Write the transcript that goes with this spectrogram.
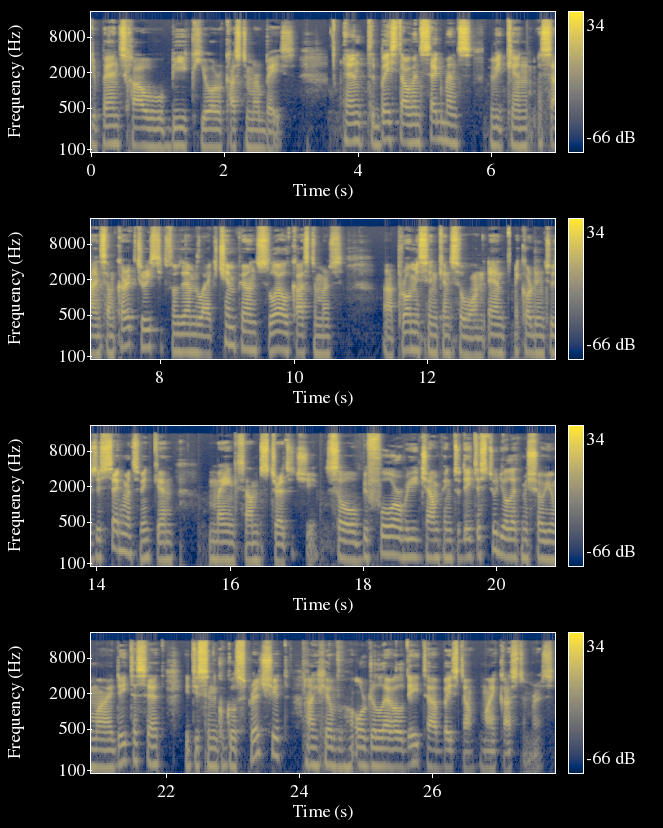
depends how big your customer base. And based on segments, we can assign some characteristics of them like champions, loyal customers, uh, promising, and so on. And according to these segments, we can make some strategy. So before we jump into Data Studio, let me show you my data set. It is in Google Spreadsheet. I have order level data based on my customers.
